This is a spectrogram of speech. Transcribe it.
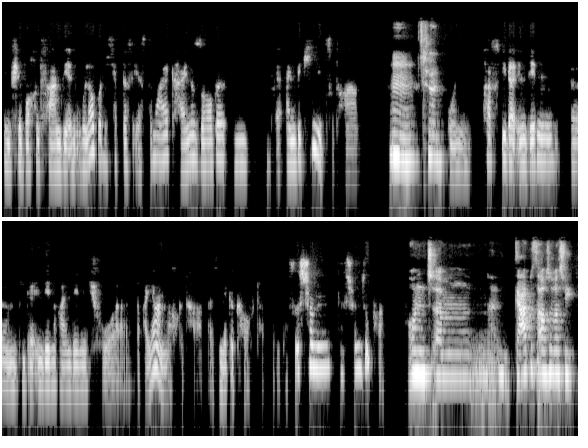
In vier Wochen fahren wir in Urlaub und ich habe das erste Mal keine Sorge, ein Bikini zu tragen. Mm, schön. Und passt wieder in den, ähm, wieder in den rein, den ich vor drei Jahren noch getragen, also mir gekauft habe. Und das ist schon, das ist schon super. Und ähm, gab es auch sowas wie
